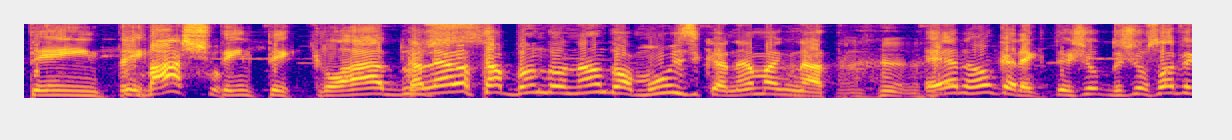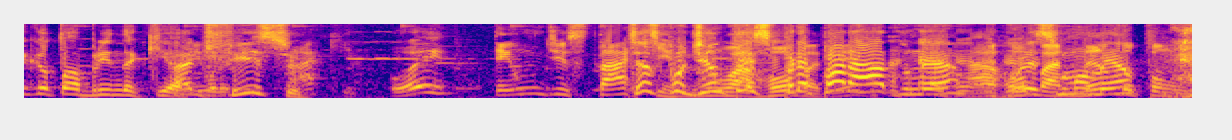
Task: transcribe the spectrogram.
tem, Tem te- baixo? tem teclados. A galera tá abandonando a música, né, Magnata? É, não, cara, é que deixa, eu- deixa eu só ver que eu tô abrindo aqui, ó. Tá difícil. Oi? Tem um destaque. Vocês podiam no ter se preparado, dele. né? Arroba esse Nando momento. Pontinho.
